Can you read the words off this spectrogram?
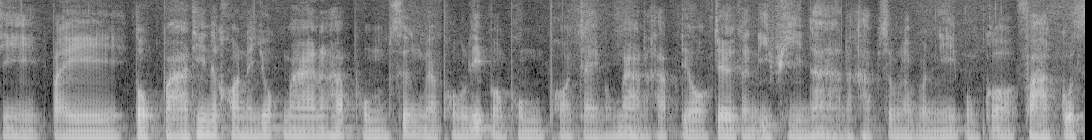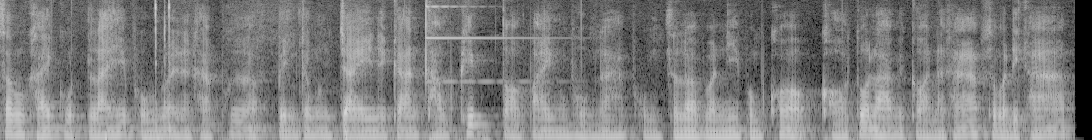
ที่ไปตกปลาที่นครนายกมานะครับผมซึ่งแบบพอลิปของผมพอใจมากๆนะครับ เดี๋ยวเจอกัน EP หน้านะครับสำหรับวันนี้ผมก็ฝากกดซับสไครต์กดไลค์ให้ผมด้วยนะครับ เพื่อเป็นกำลังใจในการทำคลิปต่อไปของผมนะครับผมสำหรับวันนี้ผมก็ขอตัวลาไปก่อนนะครับ สวัสดีครับ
